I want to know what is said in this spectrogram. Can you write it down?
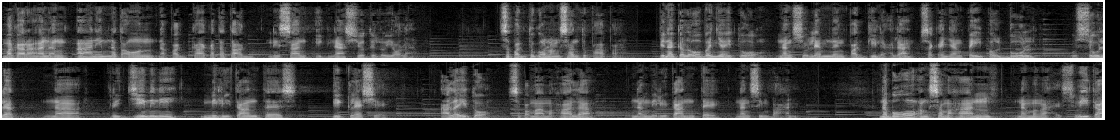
makaraan ang anim na taon na pagkakatatag ni San Ignacio de Loyola. Sa pagtugon ng Santo Papa, pinagkalooban niya ito ng solemneng pagkilala sa kanyang papal bull o sulat na Regimini Militantes Ecclesiae. Ala ito sa pamamahala ng militante ng simbahan. Nabuo ang samahan ng mga Heswita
